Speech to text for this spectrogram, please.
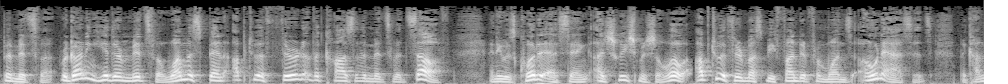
b'mitzvah. Regarding hider mitzvah, one must spend up to a third of the cost of the mitzvah itself. And he was quoted as saying, Ad shlish mishalo, up to a third must be funded from one's own assets. From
